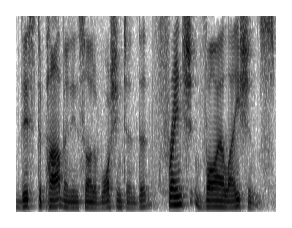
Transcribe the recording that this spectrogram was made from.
this department inside of Washington, the French violations.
